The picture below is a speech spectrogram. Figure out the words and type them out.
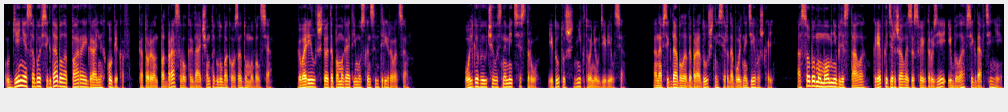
У гения с собой всегда была пара игральных кубиков, которые он подбрасывал, когда о чем то глубоко задумывался. Говорил, что это помогает ему сконцентрироваться. Ольга выучилась на медсестру, и тут уж никто не удивился. Она всегда была добродушной, сердобольной девушкой. Особым умом не блистала, крепко держалась за своих друзей и была всегда в тени.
